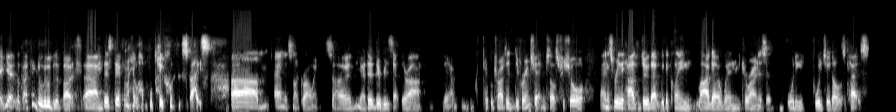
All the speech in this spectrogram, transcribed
yeah. Look, I think a little bit of both. Um, there's definitely a lot more people in the space, um, and it's not growing. So you know, there, there is that. There are you know people try to differentiate themselves for sure, and it's really hard to do that with a clean lager when Corona's at 40 dollars a case.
